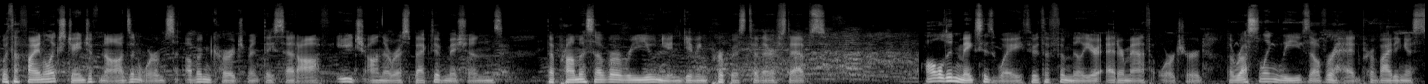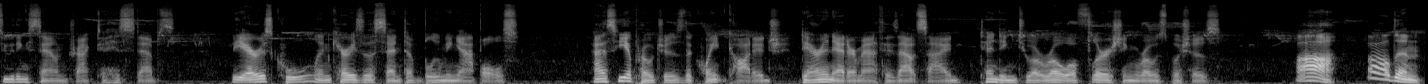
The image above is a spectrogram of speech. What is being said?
With a final exchange of nods and words of encouragement, they set off, each on their respective missions, the promise of a reunion giving purpose to their steps. Alden makes his way through the familiar Edermath orchard, the rustling leaves overhead providing a soothing soundtrack to his steps. The air is cool and carries the scent of blooming apples. As he approaches the quaint cottage, Daran Edermath is outside, tending to a row of flourishing rose bushes. Ah, Alden!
